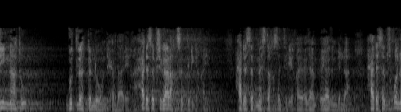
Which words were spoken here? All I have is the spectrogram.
ዲን ናቱ ጉድለት ደለዎ እንድሕር ዳ ርኢኻ ሓደ ሰብ ሽጋራ ክሰቲ ርኢኻዮ ሓደ ሰብ መስተ ክሰቲ ርኢኻዮ ዕያዝን ብላ ሓደ ሰብ ዝኾነ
